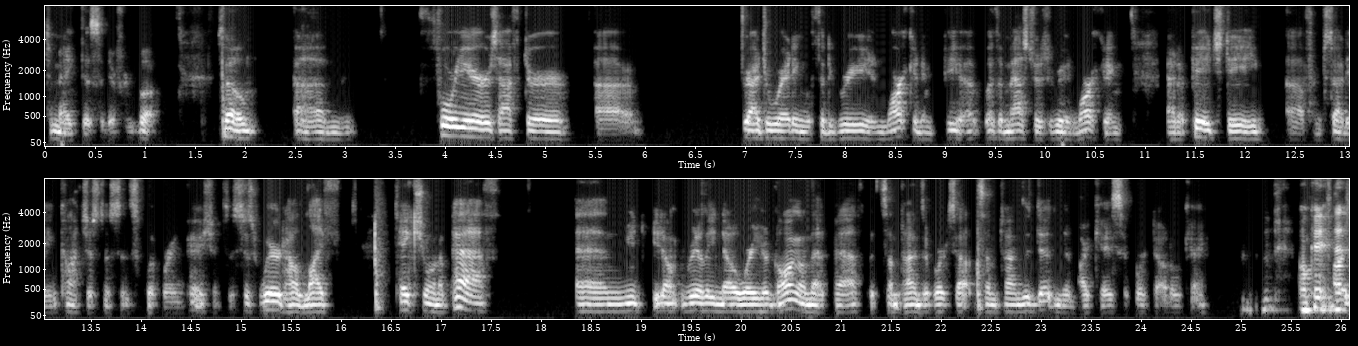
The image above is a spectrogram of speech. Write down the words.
to make this a different book. So, um, four years after uh, graduating with a degree in marketing, uh, with a master's degree in marketing, and a PhD uh, from studying consciousness in split brain patients. It's just weird how life takes you on a path and you, you don't really know where you're going on that path, but sometimes it works out and sometimes it didn't. In my case, it worked out okay. Okay, that's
